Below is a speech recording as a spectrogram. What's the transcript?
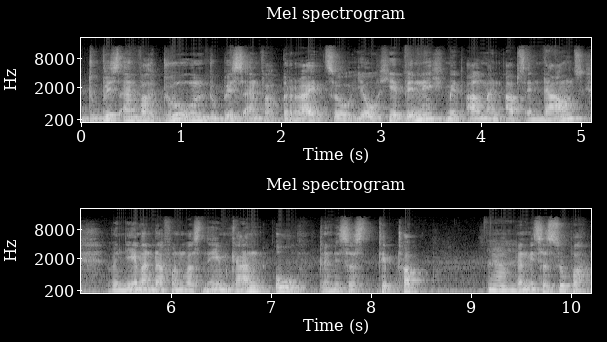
du bist einfach du und du bist einfach bereit, so, yo, hier bin ich mit all meinen Ups und Downs. Wenn jemand davon was nehmen kann, oh, dann ist das tipptopp. Ja. Dann ist das super.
